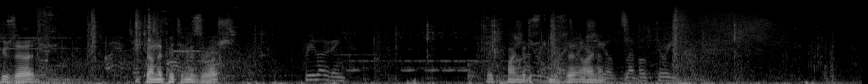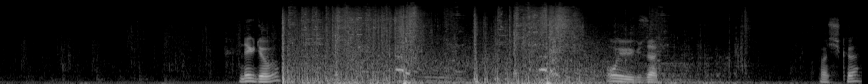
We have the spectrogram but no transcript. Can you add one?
Güzel. Bir tane petimiz var. Pathfinder üstümüzde aynen. shields. Level 3. Ne gidiyor bu? Oy güzel. Başka?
